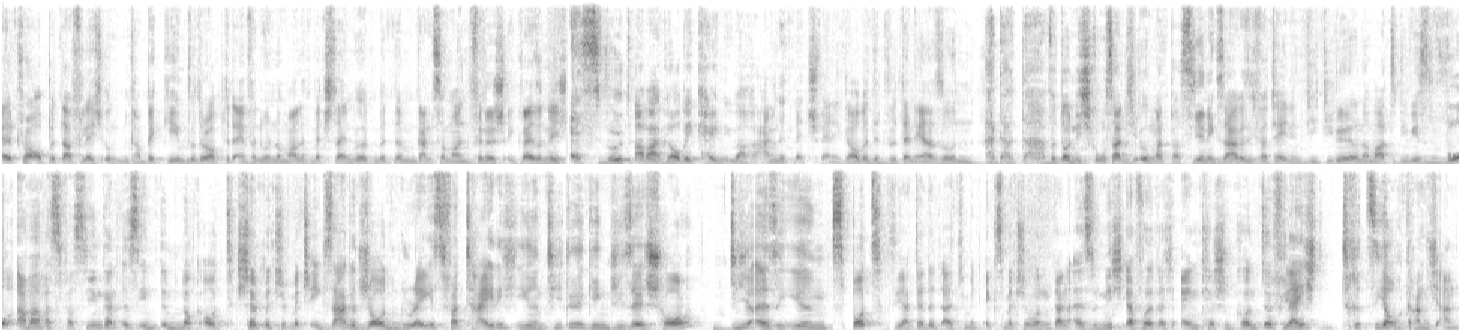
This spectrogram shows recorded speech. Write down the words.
Ultra. Ob es da vielleicht irgendein Comeback geben wird oder ob das einfach nur ein normales Match sein wird mit einem ganz normalen Finish, ich weiß es nicht. Es wird aber, glaube ich, kein überragendes Match werden. Ich glaube, das wird dann eher so ein, ja, da, da wird doch nicht großartig irgendwas passieren. Ich sage, sie verteidigen die Titel und erwartet die Wesen. Wo aber was passieren kann, ist eben im Knockout Championship Match. Ich sage, Jordan Grace verteidigt ihren Titel gegen Giselle Shaw, die also ihren Spot, sie hat ja das Ultimate X Match gewonnen, dann also nicht erfolgreich eincashen konnte. Vielleicht tritt sie ja auch gar nicht an.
